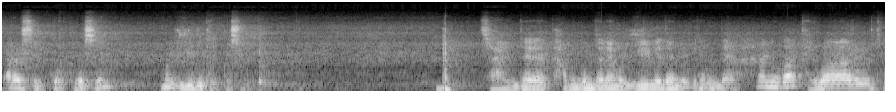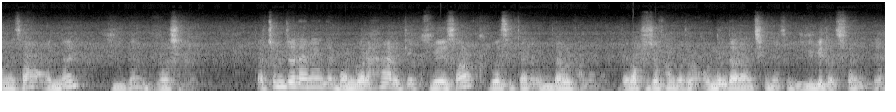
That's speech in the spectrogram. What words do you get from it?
따를 수 있고 그것이 정말 유익이 될 것입니다. 자, 이제 방금 전에 뭐 유익에 대한 얘기를 했는데 하나님과 대화를 통해서 얻는 유익은 무엇인가? 그러니까 좀 전에는 이제 뭔가를 하나님께 구해서 그것에 따른 응답을 받는 것, 내가 부족한 것을 얻는다라는 측면에서 유익이 될 수가 있는데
